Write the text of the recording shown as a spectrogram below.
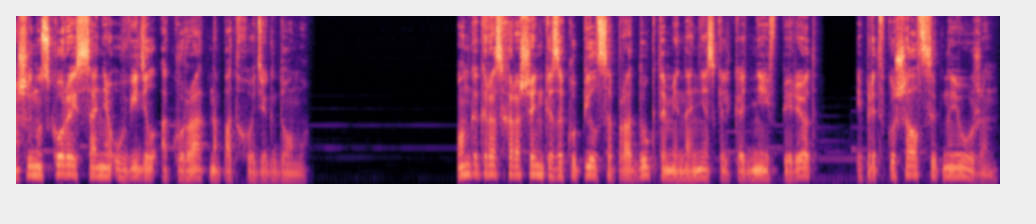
Машину скорой Саня увидел аккуратно подходе к дому. Он как раз хорошенько закупился продуктами на несколько дней вперед и предвкушал сытный ужин,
